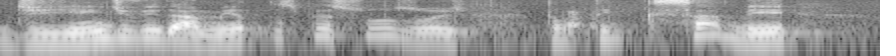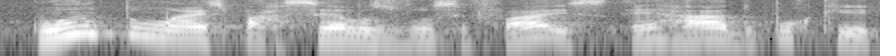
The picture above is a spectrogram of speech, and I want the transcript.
de endividamento das pessoas hoje. Então tem que saber quanto mais parcelas você faz, é errado, porque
